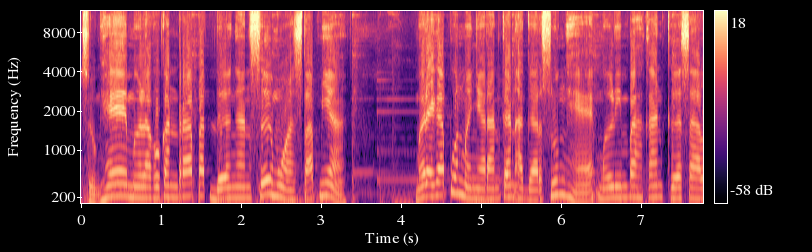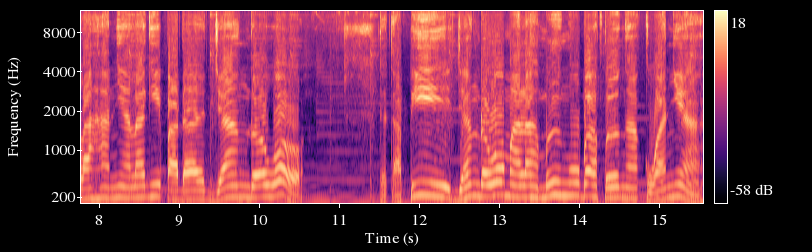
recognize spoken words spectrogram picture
Sung Hye melakukan rapat dengan semua stafnya. Mereka pun menyarankan agar Sung Hye melimpahkan kesalahannya lagi pada Jang Dowo tetapi Jang Dowo malah mengubah pengakuannya.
